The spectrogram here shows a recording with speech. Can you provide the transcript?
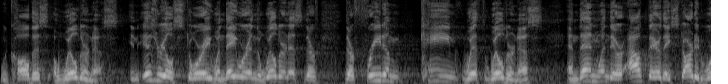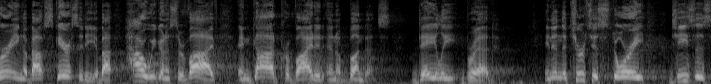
We call this a wilderness. In Israel's story, when they were in the wilderness, their, their freedom came with wilderness. And then when they were out there, they started worrying about scarcity, about how are we going to survive. And God provided an abundance daily bread. And in the church's story, Jesus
